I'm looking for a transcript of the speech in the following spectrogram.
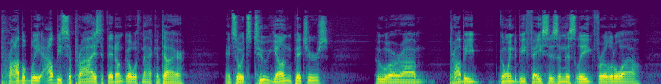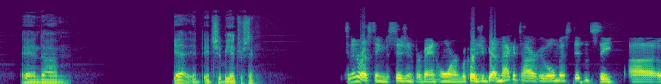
probably I'll be surprised if they don't go with McEntire. And so it's two young pitchers who are um, probably going to be faces in this league for a little while. And um, yeah, it, it should be interesting it's an interesting decision for Van Horn because you've got McEntire, who Ole Miss didn't see, uh,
